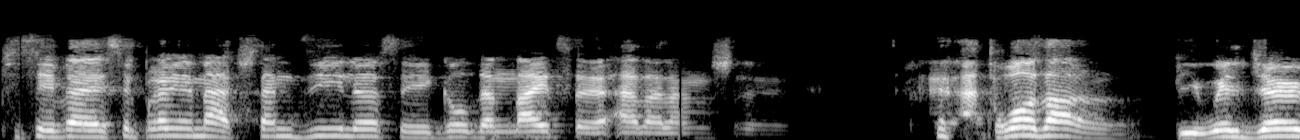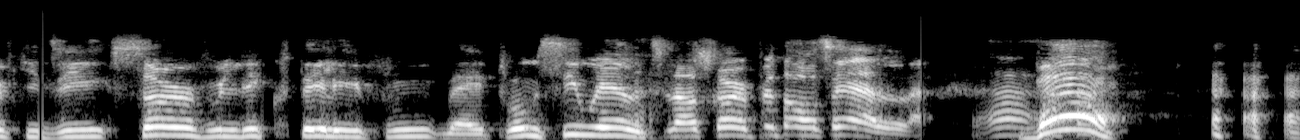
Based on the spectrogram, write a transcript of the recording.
Puis c'est, ben, le premier match. Samedi, là, c'est Golden Knights euh, Avalanche euh, à 3 heures. Puis Will Jerv qui dit Sir, vous l'écoutez, les fous. Ben, toi aussi, Will, tu lanceras un peu ton sel. Ah. Bon!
